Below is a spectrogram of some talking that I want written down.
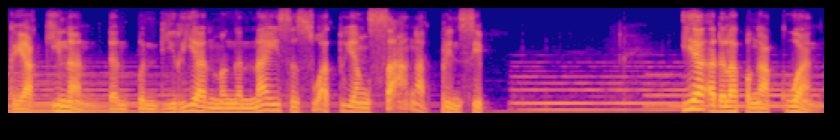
keyakinan, dan pendirian mengenai sesuatu yang sangat prinsip. Ia adalah pengakuan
